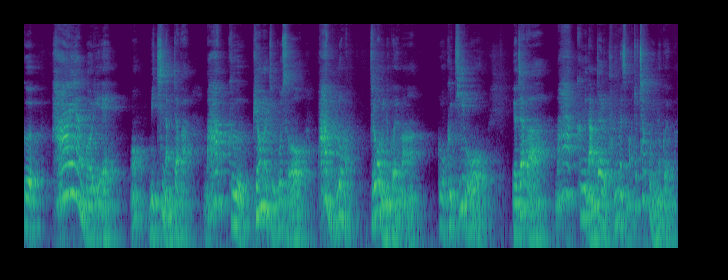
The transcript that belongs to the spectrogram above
그 하얀 머리에 어? 미친 남자가 막 그 병을 들고서 막 물로 막 들어가고 있는 거예요, 막. 그리고 그 뒤로 여자가 막 그 남자를 부르면서 막 쫓아오고 있는 거예요, 막.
